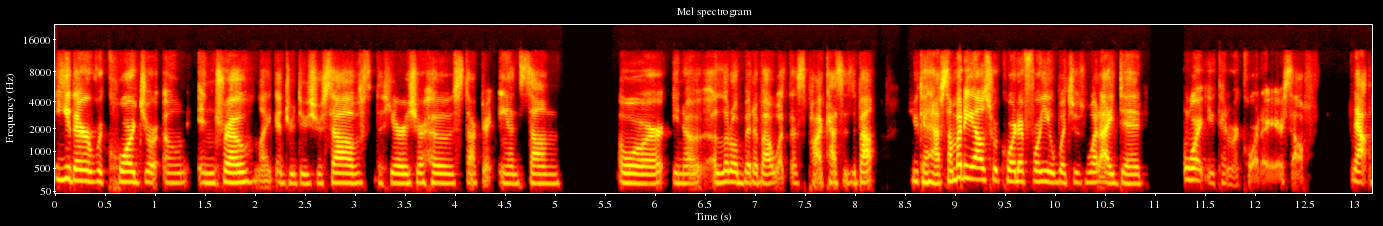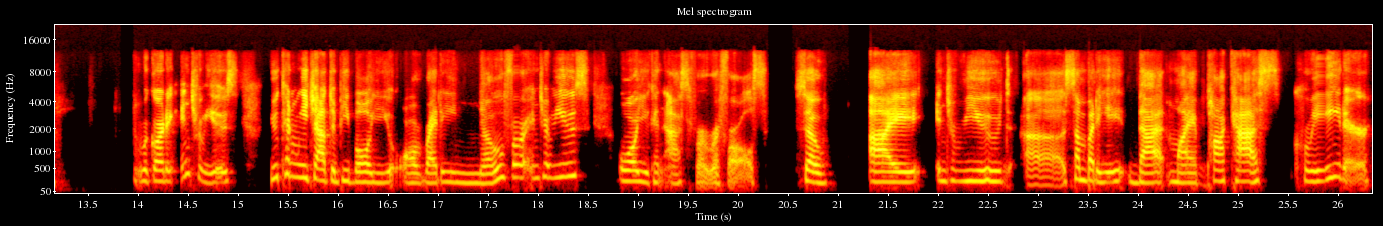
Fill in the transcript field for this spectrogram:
either record your own intro like introduce yourself here's your host dr ann tsung or you know a little bit about what this podcast is about. You can have somebody else record it for you which is what i did or you can record it yourself. Now regarding interviews you can reach out to people you already know for interviews or you can ask for referrals. So i interviewed uh, somebody that my podcast creator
